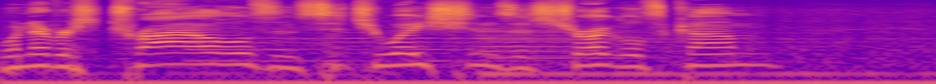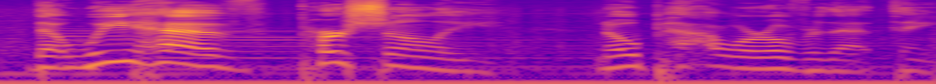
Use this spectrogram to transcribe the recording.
whenever trials and situations and struggles come, that we have personally no power over that thing.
